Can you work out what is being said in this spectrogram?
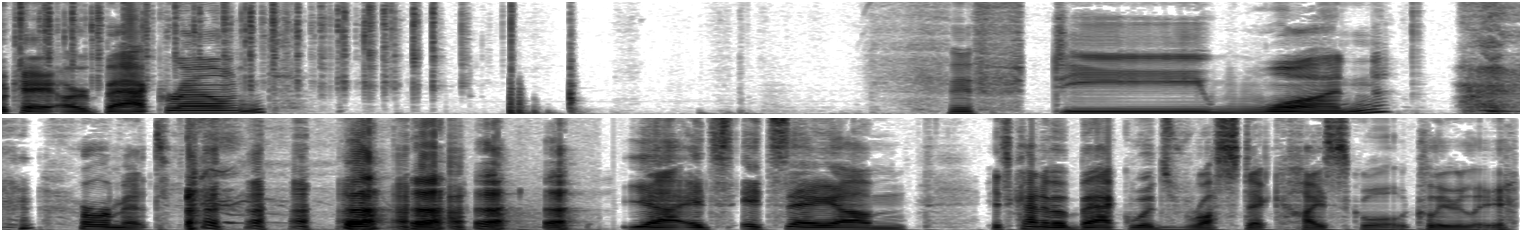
okay, our background. Fifty-one. Hermit. yeah, it's it's a um, it's kind of a backwoods rustic high school, clearly.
